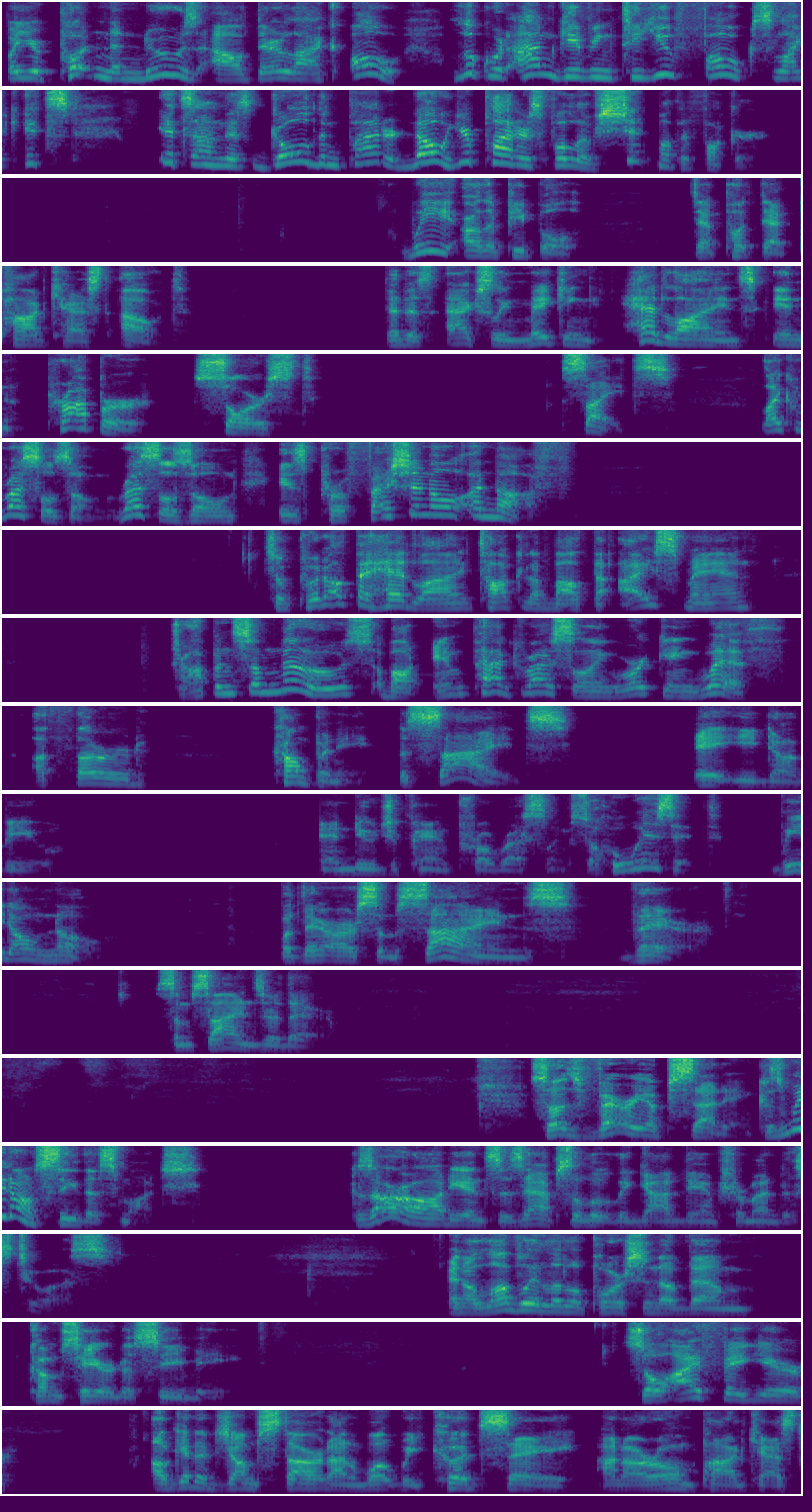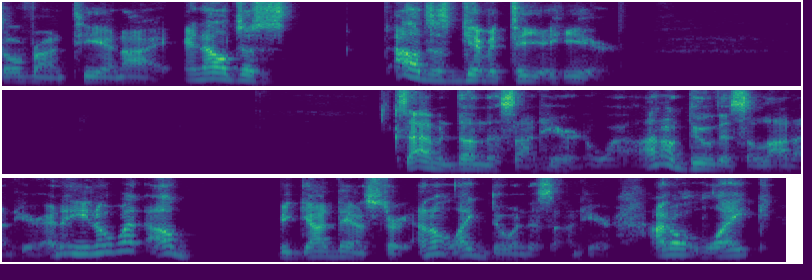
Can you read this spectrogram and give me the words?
but you're putting the news out there like, oh, look what I'm giving to you folks. Like it's it's on this golden platter. No, your platter's full of shit, motherfucker. We are the people that put that podcast out that is actually making headlines in proper sourced sites like WrestleZone. WrestleZone is professional enough to put out the headline talking about the Iceman dropping some news about Impact Wrestling working with a third company besides AEW and New Japan Pro Wrestling. So, who is it? We don't know. But there are some signs there. Some signs are there. So it's very upsetting because we don't see this much. Because our audience is absolutely goddamn tremendous to us. And a lovely little portion of them comes here to see me. So I figure I'll get a jump start on what we could say on our own podcast over on TNI. And I'll just I'll just give it to you here. Because I haven't done this on here in a while. I don't do this a lot on here. And you know what? I'll be goddamn straight. I don't like doing this on here. I don't like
